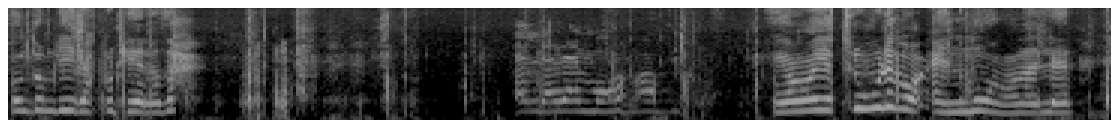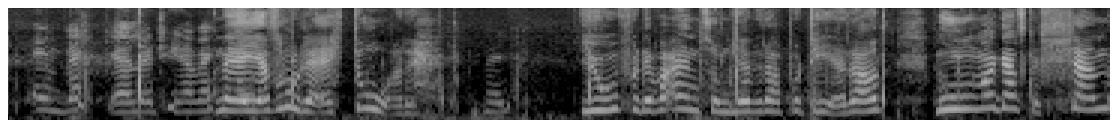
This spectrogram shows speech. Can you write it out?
om de blir rapporterade. Eller en månad. Ja, jag tror det var en månad eller En vecka eller tre veckor. nej, jag tror det är ett år. Jo, för det var en som blev rapporterad. Men hon var ganska känd.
